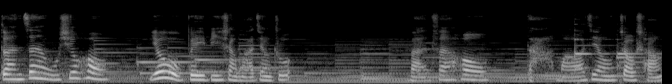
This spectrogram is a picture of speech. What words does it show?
短暂午休后，又被逼上麻将桌。晚饭后打麻将照常，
